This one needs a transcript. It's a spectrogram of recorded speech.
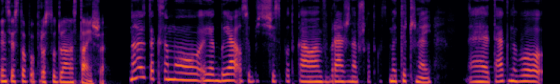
więc jest to po prostu dla nas tańsze. No ale tak samo jakby ja osobiście się spotkałam w branży na przykład kosmetycznej, e, tak, no bo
